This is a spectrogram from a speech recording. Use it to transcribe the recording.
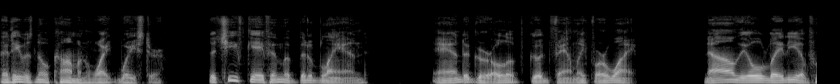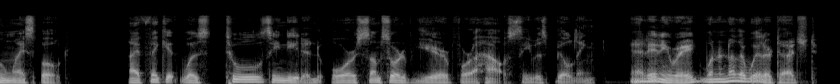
that he was no common white waster. The chief gave him a bit of land and a girl of good family for a wife. Now the old lady of whom I spoke. I think it was tools he needed, or some sort of gear for a house he was building. At any rate, when another whaler touched,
